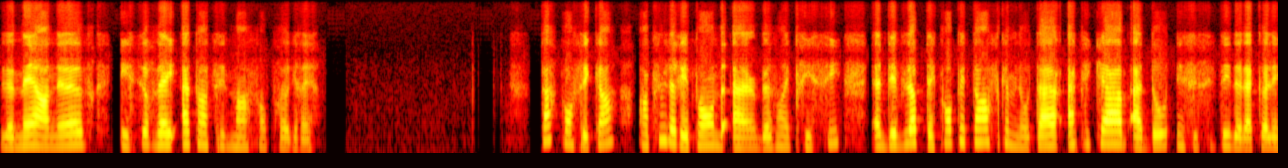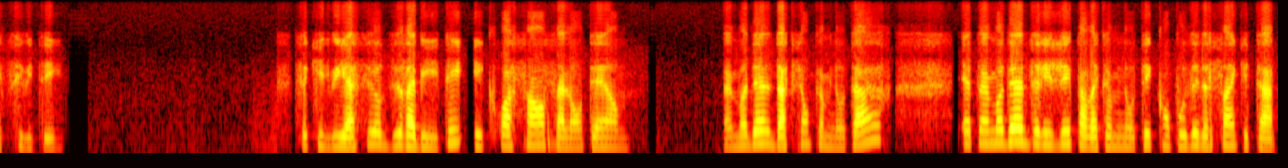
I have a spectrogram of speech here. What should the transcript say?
le met en œuvre et surveille attentivement son progrès. Par conséquent, en plus de répondre à un besoin précis, elle développe des compétences communautaires applicables à d'autres nécessités de la collectivité ce qui lui assure durabilité et croissance à long terme. Un modèle d'action communautaire est un modèle dirigé par la communauté composé de cinq étapes.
